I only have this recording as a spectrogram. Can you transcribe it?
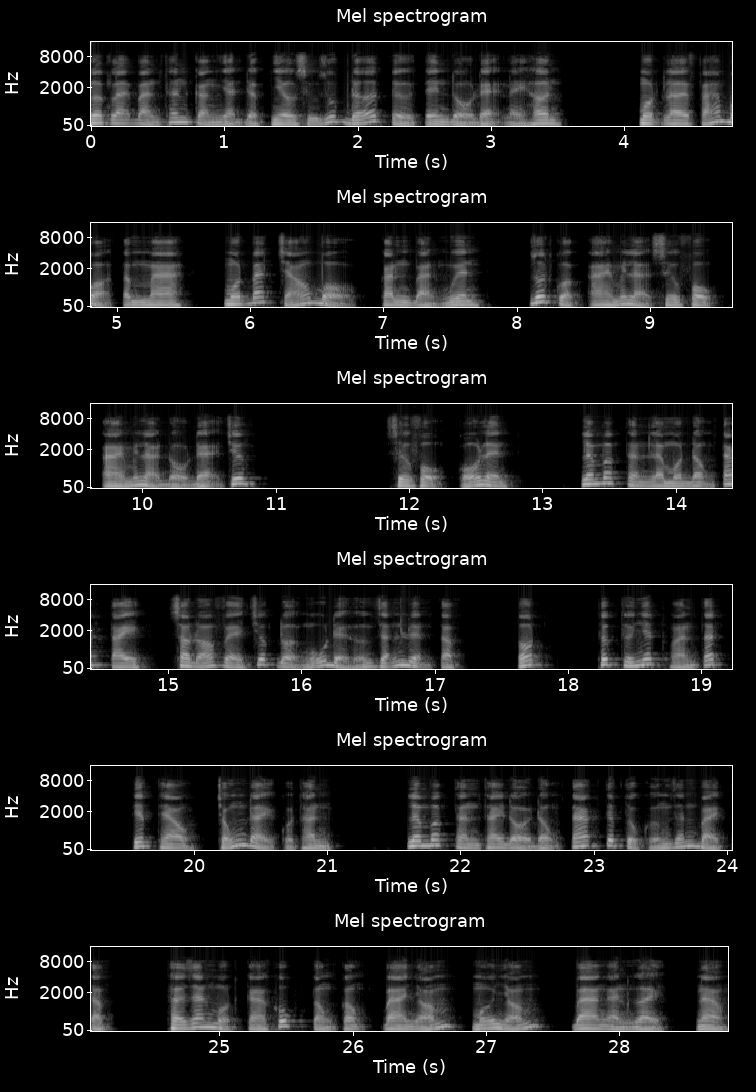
ngược lại bản thân càng nhận được nhiều sự giúp đỡ từ tên đồ đệ này hơn. Một lời phá bỏ tâm ma, một bát cháo bổ căn bản nguyên, rốt cuộc ai mới là sư phụ, ai mới là đồ đệ chứ? Sư phụ, cố lên. Lâm Bắc Thần là một động tác tay, sau đó về trước đội ngũ để hướng dẫn luyện tập. Tốt, thức thứ nhất hoàn tất, tiếp theo, chống đẩy của thần. Lâm Bắc Thần thay đổi động tác, tiếp tục hướng dẫn bài tập. Thời gian một ca khúc, tổng cộng 3 nhóm, mỗi nhóm 3.000 người. Nào,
